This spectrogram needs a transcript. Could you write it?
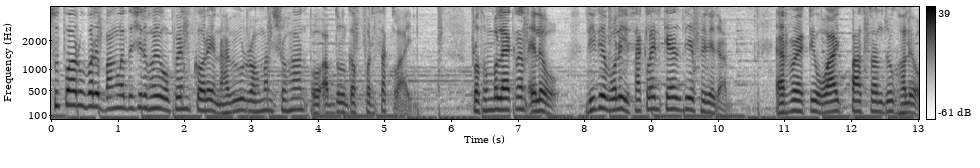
সুপার ওভারে বাংলাদেশের হয়ে ওপেন করেন হাবিবুর রহমান সোহান ও আব্দুল গাফফার সাকলাই। প্রথম বলে এক রান এলেও দ্বিতীয় বলেই সাকলাইন ক্যাচ দিয়ে ফিরে যান। এরপর একটি ওয়াইড পাঁচ রান যোগ হলেও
